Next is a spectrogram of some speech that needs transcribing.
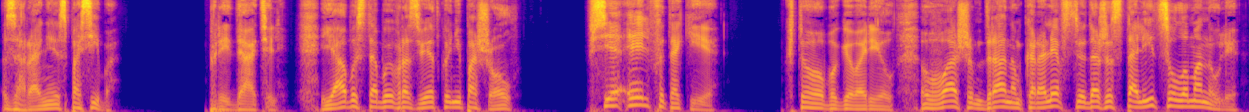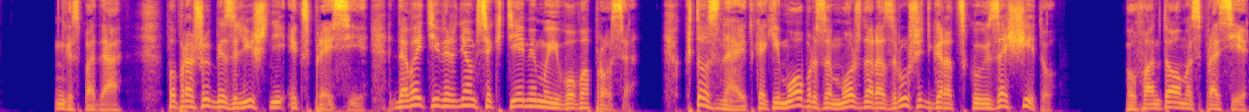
Заранее спасибо». «Предатель, я бы с тобой в разведку не пошел. Все эльфы такие». «Кто бы говорил, в вашем драном королевстве даже столицу ломанули». «Господа, попрошу без лишней экспрессии. Давайте вернемся к теме моего вопроса. Кто знает, каким образом можно разрушить городскую защиту?» «У фантома спроси,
